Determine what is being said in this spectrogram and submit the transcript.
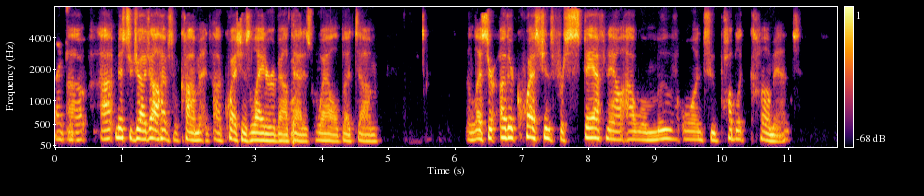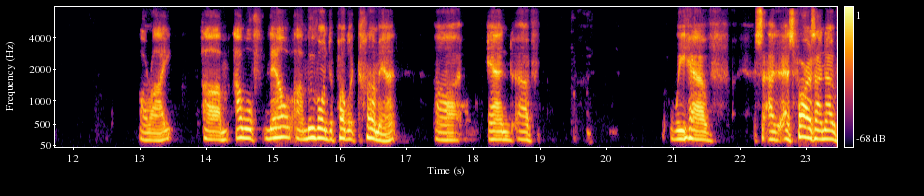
Thank you. Uh, uh, Mr. Judge, I'll have some comment, uh, questions later about that as well, but, um, unless there are other questions for staff now, I will move on to public comment. All right, um, I will now, uh, move on to public comment. Uh, and, uh, we have, as far as I know,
